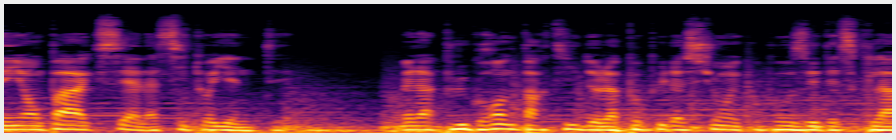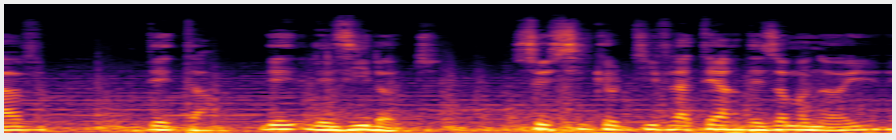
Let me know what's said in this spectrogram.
n'ayant pas accès à la citoyenneté. Mais la plus grande partie de la population est composée d'esclaves, d'États, les ilotes. Ceux-ci cultivent la terre des homonoi,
